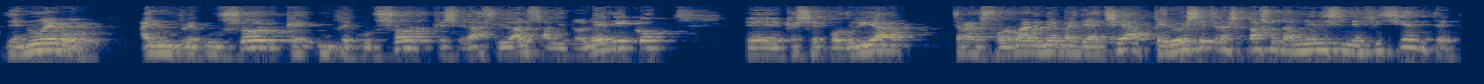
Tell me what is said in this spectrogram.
De nuevo, hay un precursor que, un precursor, que es el ácido alfa-linolénico, eh, que se podría transformar en EPA y DHA, pero ese traspaso también es ineficiente.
